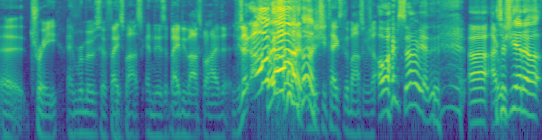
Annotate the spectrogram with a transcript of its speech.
uh, Tree and removes her face mask, and there's a baby mask behind it. And she's like, "Oh Oh, god!" and she takes the mask. And she's like, "Oh, I'm sorry." Uh, I So was- she had a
